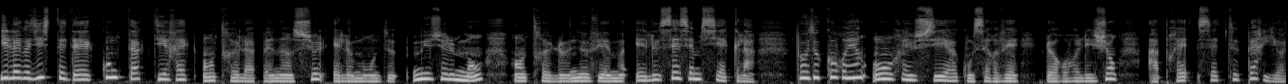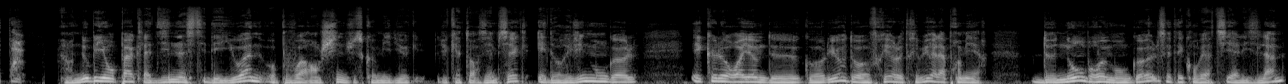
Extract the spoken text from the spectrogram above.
Il existe des contacts directs entre la péninsule et le monde musulman entre le 9e et le 16e siècle. Peu de Coréens ont réussi à conserver leur religion après cette période. N'oublions pas que la dynastie des Yuan, au pouvoir en Chine jusqu'au milieu du XIVe siècle, est d'origine mongole, et que le royaume de Goryeo doit offrir le tribut à la première. De nombreux Mongols s'étaient convertis à l'islam,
